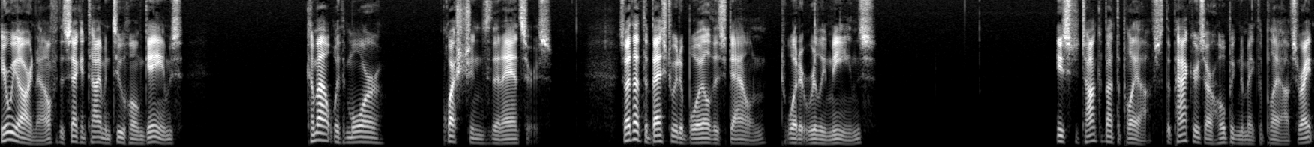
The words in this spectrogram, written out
here we are now for the second time in two home games, come out with more questions than answers. So I thought the best way to boil this down to what it really means is to talk about the playoffs. The Packers are hoping to make the playoffs, right?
